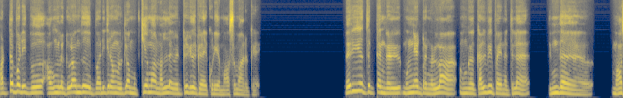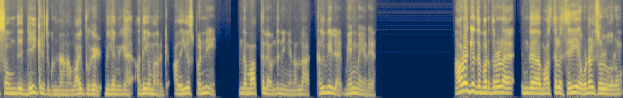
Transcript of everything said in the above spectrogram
பட்டப்படிப்பு அவங்களுக்கெல்லாம் வந்து படிக்கிறவங்களுக்குலாம் முக்கியமாக நல்ல வெற்றிகள் கிடைக்கக்கூடிய மாதமாக இருக்குது பெரிய திட்டங்கள் முன்னேற்றங்கள்லாம் உங்கள் கல்வி பயணத்தில் இந்த மாதம் வந்து ஜெயிக்கிறதுக்கு உண்டான வாய்ப்புகள் மிக மிக அதிகமாக இருக்கு. அதை யூஸ் பண்ணி இந்த மாதத்தில் வந்து நீங்கள் நல்லா கல்வியில் மேன்மை அடைய. ஆரோக்கியத்தை பொறுத்தவரை இந்த மாதத்தில் சிறிய உடல் சொல் வரும்.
